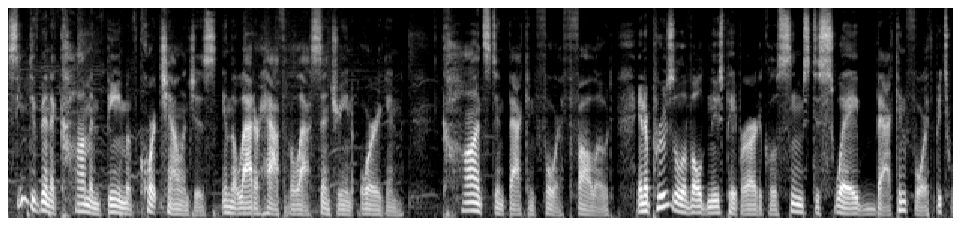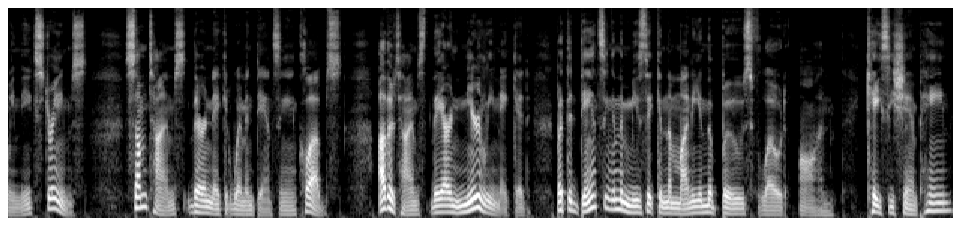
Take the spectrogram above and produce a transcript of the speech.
seem to have been a common theme of court challenges in the latter half of the last century in Oregon. Constant back and forth followed, and a perusal of old newspaper articles seems to sway back and forth between the extremes. Sometimes there are naked women dancing in clubs. Other times they are nearly naked, but the dancing and the music and the money and the booze flowed on. Casey Champagne,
